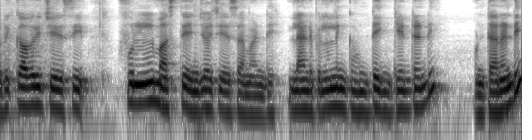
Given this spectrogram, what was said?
రికవరీ చేసి ఫుల్ మస్తు ఎంజాయ్ చేశామండి. ఇలాంటి పిల్లలు ఇంక ఉంటే ఇంకేంటండి? ఉంటానండి.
